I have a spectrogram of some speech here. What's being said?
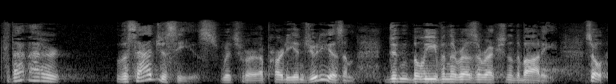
For that matter, the Sadducees, which were a party in Judaism, didn't believe in the resurrection of the body. So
